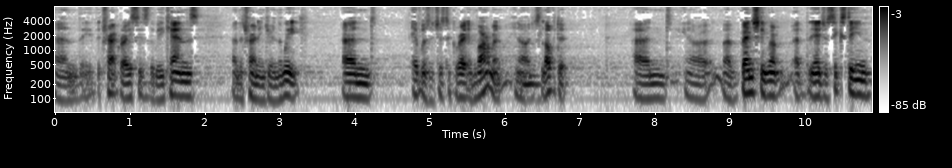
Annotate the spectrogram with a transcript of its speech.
and the, the track races the weekends and the training during the week, and it was just a great environment. You know, I just loved it. And you know, eventually, at the age of sixteen,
